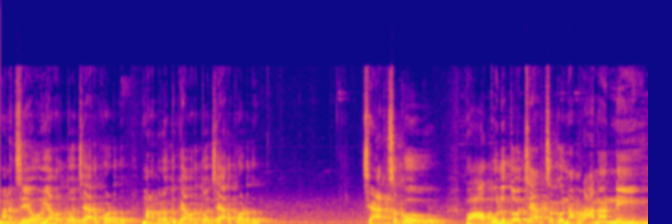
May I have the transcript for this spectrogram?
మన జీవం ఎవరితో చేరకూడదు? మన బ్రతుకు ఎవరితో చేరకూడదు? చేర్చకు. పాపులతో చేర్చకు నా ప్రాణాన్ని.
